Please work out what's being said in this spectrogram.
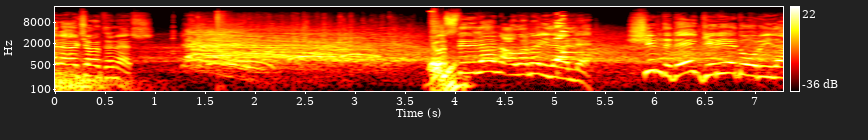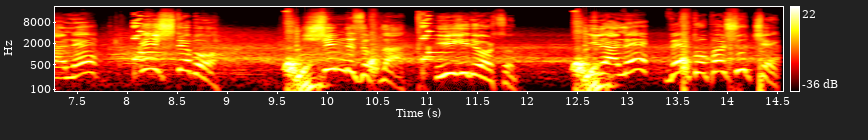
Ben Ercan Taner. Gösterilen alana ilerle. Şimdi de geriye doğru ilerle. İşte bu. Şimdi zıpla. İyi gidiyorsun. İlerle ve topa şut çek.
